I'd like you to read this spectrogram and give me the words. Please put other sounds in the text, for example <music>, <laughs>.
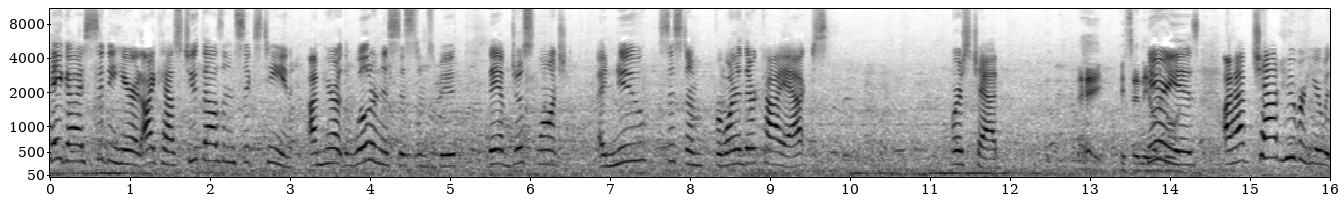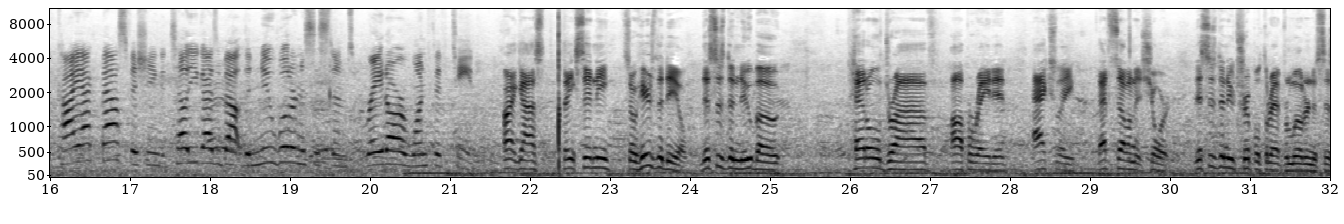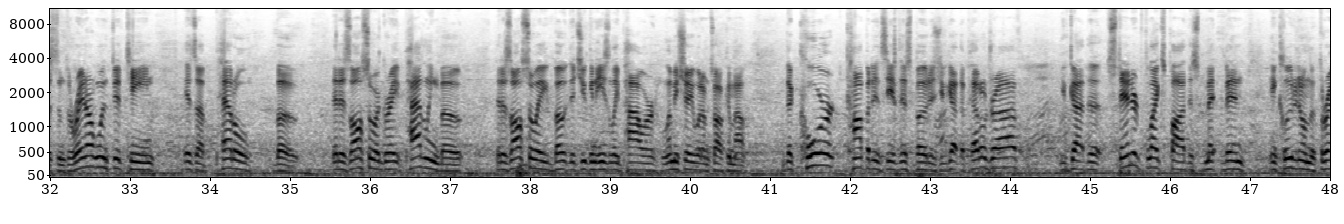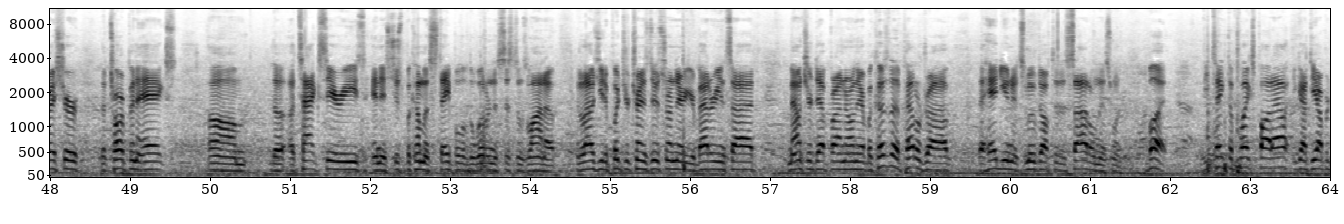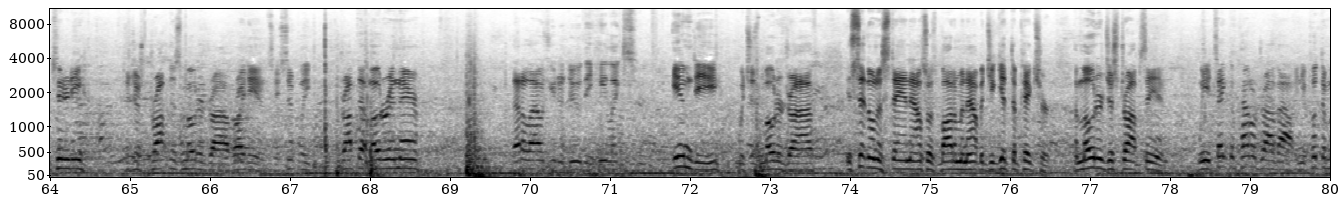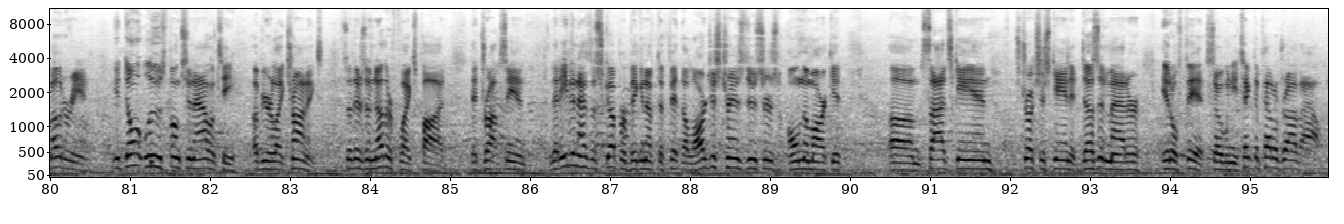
Hey guys, Sydney here at ICAST 2016. I'm here at the Wilderness Systems booth. They have just launched a new system for one of their kayaks. Where's Chad? Hey, hey Sydney. Here he is. I have Chad Hoover here with Kayak Bass Fishing to tell you guys about the new Wilderness Systems Radar 115. All right, guys. Thanks, Sydney. So here's the deal. This is the new boat, pedal drive operated. Actually, that's selling it short. This is the new triple threat from Wilderness Systems. The Radar 115 is a pedal boat that is also a great paddling boat that is also a boat that you can easily power. Let me show you what I'm talking about. The core competency of this boat is you've got the pedal drive, you've got the standard flex pod that's been included on the Thresher, the Tarpon X, um, the Attack series, and it's just become a staple of the Wilderness Systems lineup. It allows you to put your transducer on there, your battery inside, mount your depth finder on there. Because of the pedal drive, the head unit's moved off to the side on this one. But if you take the flex pod out, you got the opportunity to just drop this motor drive right in. So you simply drop that motor in there. That allows you to do the Helix MD, which is motor drive. It's sitting on a stand now, so it's bottoming out, but you get the picture. The motor just drops in. When you take the pedal drive out and you put the motor in, you don't lose functionality of your electronics. So there's another flex pod that drops in that even has a scupper big enough to fit the largest transducers on the market. Um, side scan, structure scan, it doesn't matter, it'll fit. So when you take the pedal drive out,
